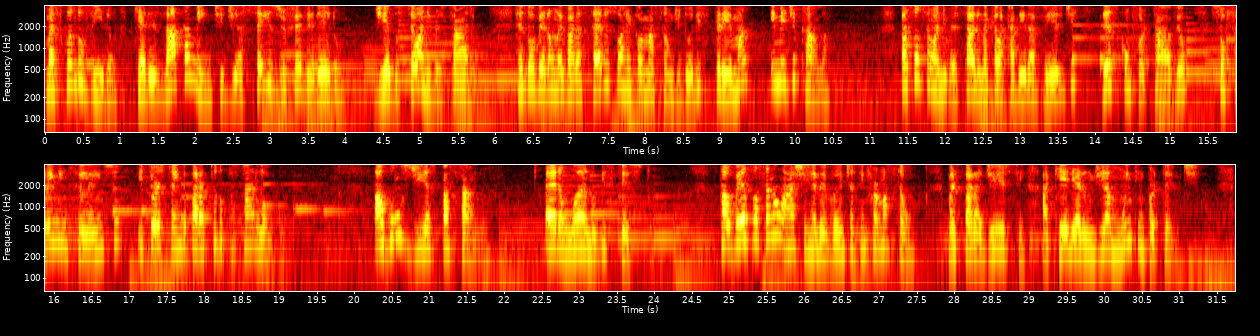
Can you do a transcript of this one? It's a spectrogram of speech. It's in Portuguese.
mas quando viram que era exatamente dia 6 de fevereiro, dia do seu aniversário, resolveram levar a sério sua reclamação de dor extrema e medicá-la. Passou seu aniversário naquela cadeira verde, desconfortável, sofrendo em silêncio e torcendo para tudo passar logo. Alguns dias passaram. Era um ano bissexto. Talvez você não ache relevante essa informação, mas para Dirce, aquele era um dia muito importante.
